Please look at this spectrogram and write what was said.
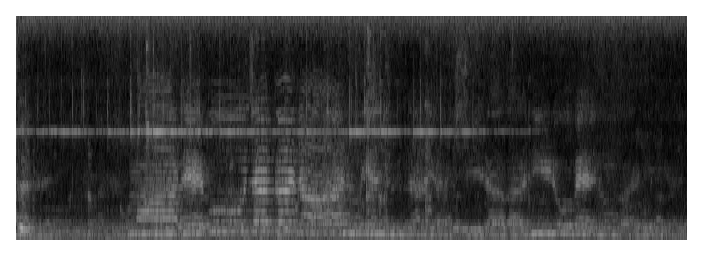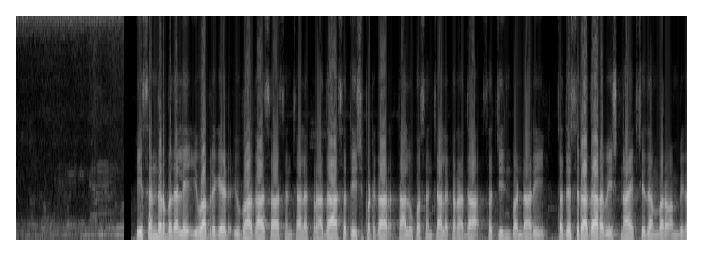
Two. ಈ ಸಂದರ್ಭದಲ್ಲಿ ಯುವ ಬ್ರಿಗೇಡ್ ವಿಭಾಗ ಸಹ ಸಂಚಾಲಕರಾದ ಸತೀಶ್ ಪಟ್ಗಾರ್, ತಾಲೂಕು ಸಂಚಾಲಕರಾದ ಸಚಿನ್ ಭಂಡಾರಿ, ಸದಸ್ಯರಾದ ರವೀಶ್ ನಾಯ್ಕ್, ಚಿದಂಬರ ಅಂಬಿಗ,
